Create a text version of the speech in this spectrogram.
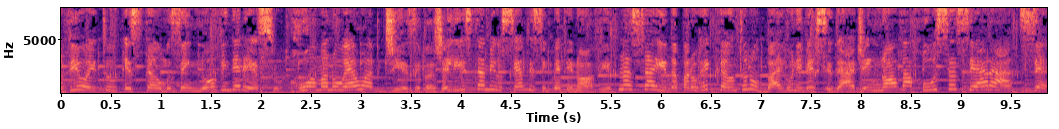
981330698. Estamos em novo endereço. Rua Manuel Abdias Evangelista, 1159. Na saída para o Recanto, no bairro Universidade, em Nova Russa, Ceará. Zé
